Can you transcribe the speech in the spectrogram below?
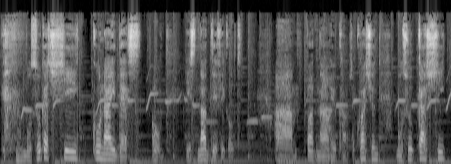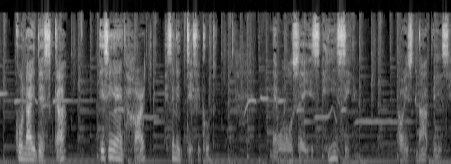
Musukashi kunai desu. Oh, it's not difficult. Um, but now here comes the question. Musukashi kunai desu ka? Isn't it hard? Isn't it difficult? Then we will say it's easy. Or it's not easy.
